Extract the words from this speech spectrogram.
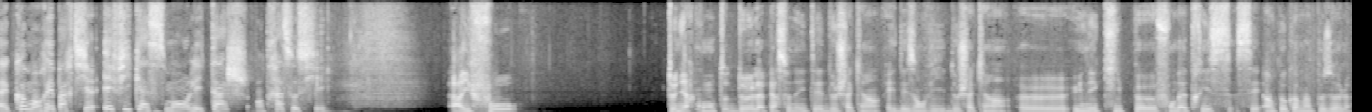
Euh, comment répartir efficacement les tâches entre associés? Alors, il faut tenir compte de la personnalité de chacun et des envies de chacun. Euh, une équipe fondatrice, c'est un peu comme un puzzle.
